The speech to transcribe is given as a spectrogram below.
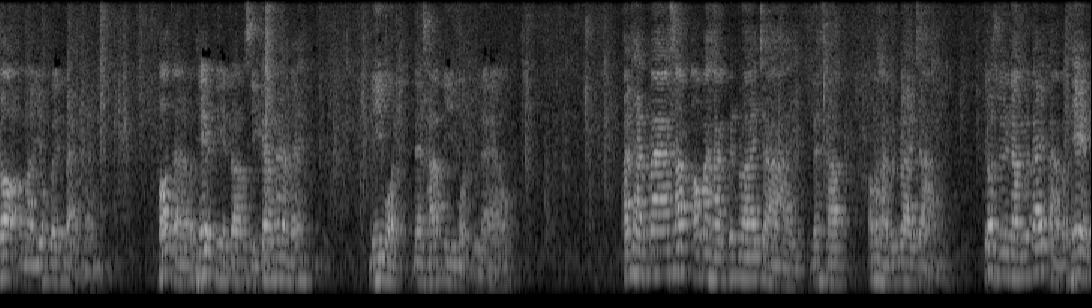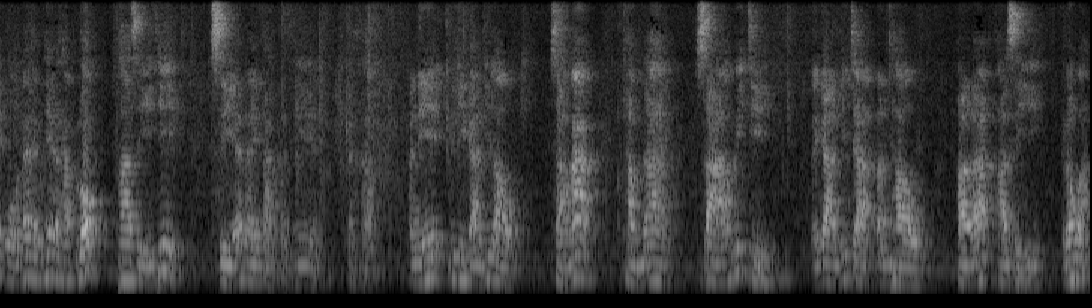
ก็เอามายกเว้นแบบนั้น เพราะแต่ละประเทศมีตราภาษีก้าวหน้าไหมมีหมดนะครับ มีหมดอยู่แล้ว อันถัดมาครับเอามาหักเป็นรายจ่ายนะครับ เอามาหักเป็นรายจ่าย ก็คือนำเงินได้ต่างประเทศบวกได้ในประเทศนะครับ ลบภาษีที่เสียในต่างประเทศนะครับ อันนี้วิธีการที่เราสามารถทำได้สามวิธีในการที่จะบรรเทาภาระภาษีระหว่าง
